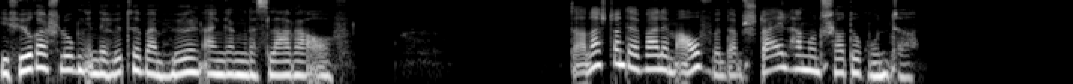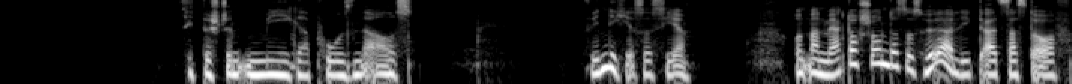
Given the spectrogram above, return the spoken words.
Die Führer schlugen in der Hütte beim Höhleneingang das Lager auf. Dala stand derweil im Aufwind am Steilhang und schaute runter. Sieht bestimmt mega posend aus. Windig ist es hier. Und man merkt auch schon, dass es höher liegt als das Dorf.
